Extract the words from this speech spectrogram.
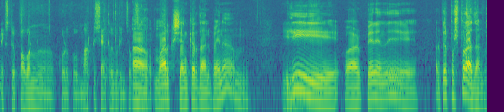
నెక్స్ట్ పవన్ కొడుకు మార్క్ శంకర్ గురించి మార్క్ శంకర్ దానిపైన ఇది వాడి పేరేంది? వాడి పేరు పుష్పరాజ్ అంట.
